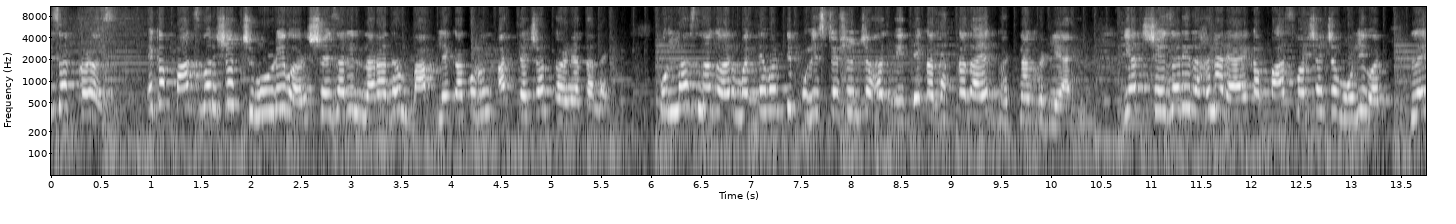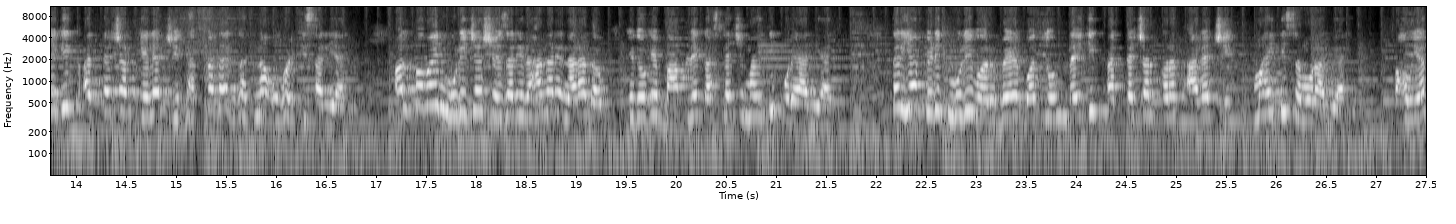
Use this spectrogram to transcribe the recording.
घटनेचा कळस. एका पाच वर्ष चिमुरडीवर शेजारील नराधम बाप लेकाकडून अत्याचार करण्यात आलाय. उल्हासनगर मध्यवर्ती पोलीस स्टेशनच्या हद्दीत एका धक्कादायक घटना घडली आहे. यात शेजारी राहणाऱ्या एका पाच वर्षाच्या मुलीवर लैंगिक अत्याचार केल्याची धक्कादायक घटना उघडकीस आली आहे. अल्पवयीन मुलीच्या शेजारी राहणारे नराधम हे दोघे बापलेक असल्याची माहिती पुढे आली आहे. तर या पीडित मुलीवर वेळ बदलून लैंगिक अत्याचार करत आल्याची माहिती समोर आली आहे. पाहुयात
